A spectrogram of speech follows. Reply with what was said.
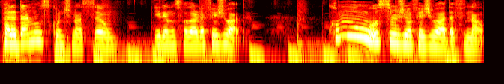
Para darmos continuação, iremos falar da feijoada. Como surgiu a feijoada, afinal?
